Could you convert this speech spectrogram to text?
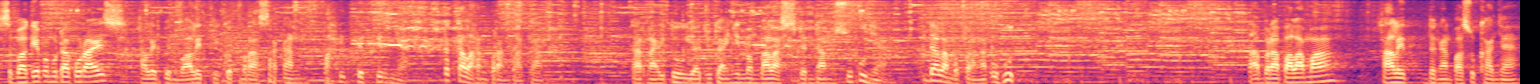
Sebagai pemuda Quraisy, Khalid bin Walid ikut merasakan pahit getirnya kekalahan Perang Badar. Karena itu ia juga ingin membalas dendam sukunya dalam peperangan Uhud. Tak berapa lama, Khalid dengan pasukannya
